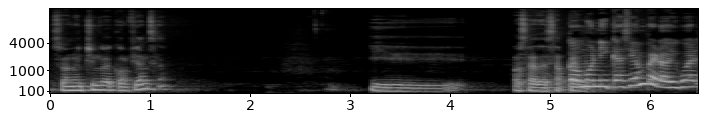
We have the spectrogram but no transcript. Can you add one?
son un chingo de confianza y... O sea, desapego. Comunicación, pero igual.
